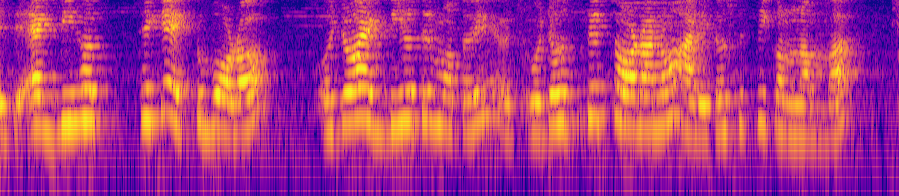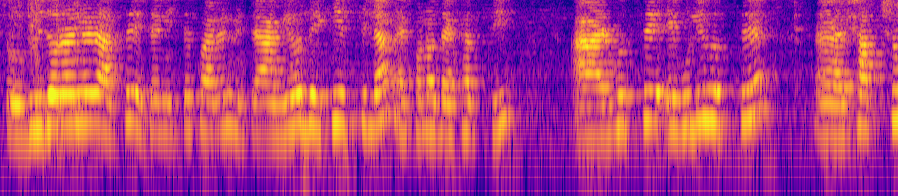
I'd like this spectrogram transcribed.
এই যে এক বৃহৎ থেকে একটু বড় ওইটাও এক বৃহতের মতোই। ওইটা হচ্ছে চড়ানো আর এটা হচ্ছে চিকন লম্বা। তো দুই ধরনের আছে, এটা নিতে পারেন। এটা আগেও দেখিয়েছিলাম এখনও দেখাচ্ছি। আর হচ্ছে এগুলি হচ্ছে সাতশো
